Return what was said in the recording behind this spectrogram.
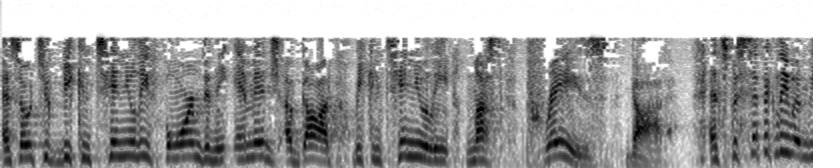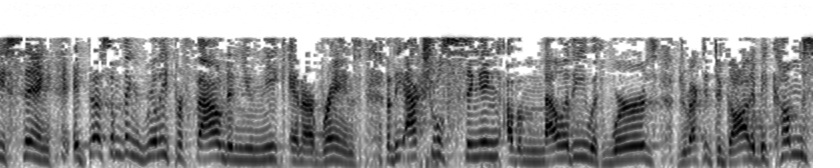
And so to be continually formed in the image of God, we continually must praise God. And specifically when we sing, it does something really profound and unique in our brains. That the actual singing of a melody with words directed to God, it becomes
